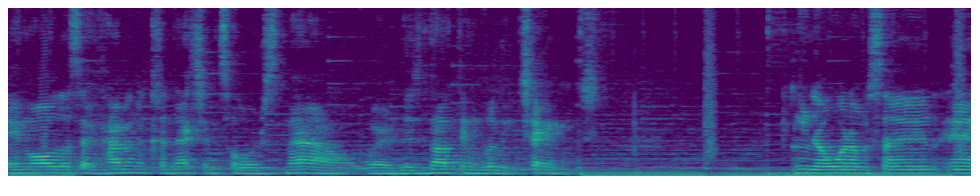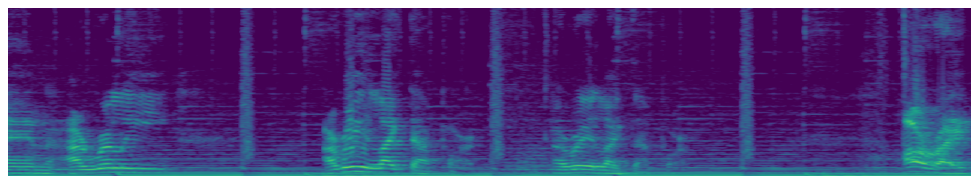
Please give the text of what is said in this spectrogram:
and all this and having a connection towards now where there's nothing really changed. You know what I'm saying? And I really I really like that part. I really like that part. All right.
